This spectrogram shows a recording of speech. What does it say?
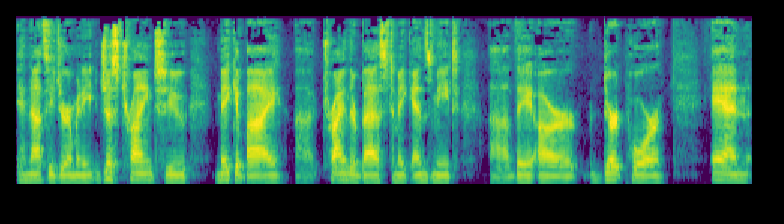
in Nazi Germany, just trying to make it by, uh, trying their best to make ends meet. Uh, they are dirt poor. And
